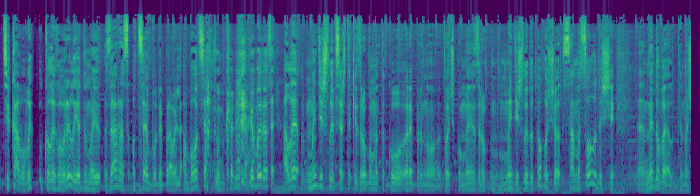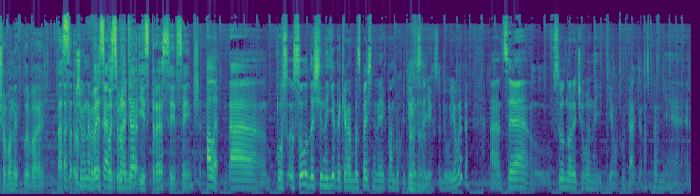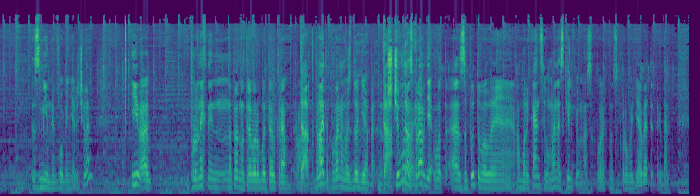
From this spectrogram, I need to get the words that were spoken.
Цікаво, ви коли говорили, я думаю, зараз оце буде правильно, або оця думка. Ну, так. І мене оце. Але ми дійшли все ж таки, зробимо таку реперну точку. Ми зроб... ми дійшли до того, що саме солодощі е, не доведено, що вони впливають. А Так, с- що вони весь спосіб життя і стреси, і все інше. Але а, по солодощі не є такими безпечними, як нам би хотілося Мгм. їх собі уявити. А це все одно речовини, які викликають у нас певні зміни в обміні речовин. І е, про них напевно треба робити програму. Так, Давайте а- повернемось до діабету. Да, Чому давайте. насправді от е, запитували американці у мене, скільки у нас хворих на цукровий діабет і так далі.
